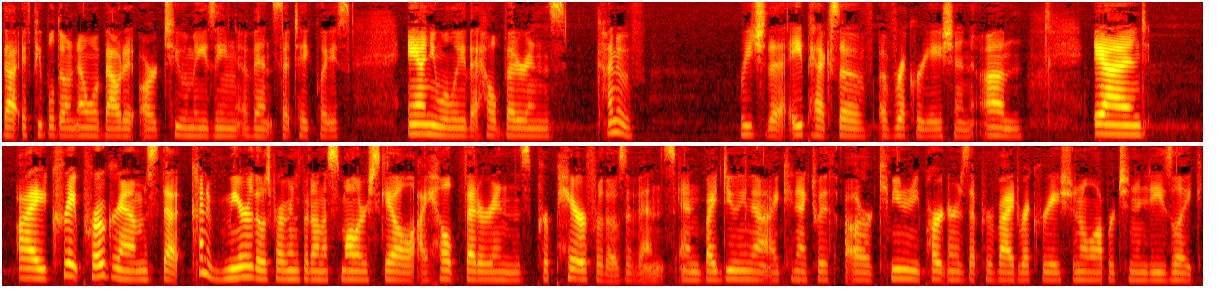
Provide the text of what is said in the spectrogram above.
That, if people don't know about it, are two amazing events that take place annually that help veterans kind of reach the apex of, of recreation. Um, and I create programs that kind of mirror those programs, but on a smaller scale. I help veterans prepare for those events. And by doing that, I connect with our community partners that provide recreational opportunities like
